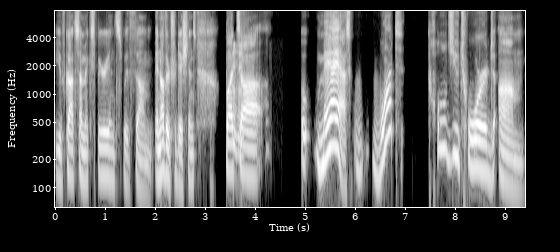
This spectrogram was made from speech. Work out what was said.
you've got some experience with um, in other traditions, but mm-hmm. uh, oh, may I ask what pulled you toward um,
